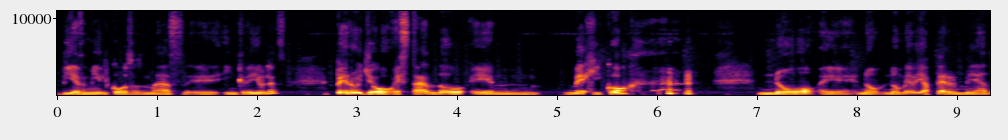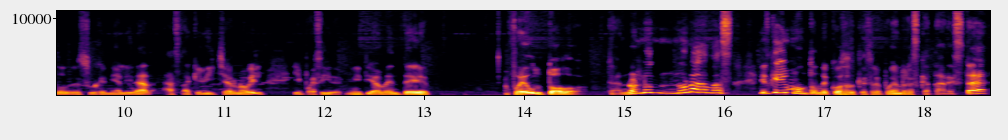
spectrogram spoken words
10 mil cosas más eh, increíbles, pero yo, estando en México, no, eh, no, no me había permeado de su genialidad hasta que vi Chernobyl y pues sí, definitivamente fue un todo. O sea, no, no, no nada más, es que hay un montón de cosas que se le pueden rescatar. Está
